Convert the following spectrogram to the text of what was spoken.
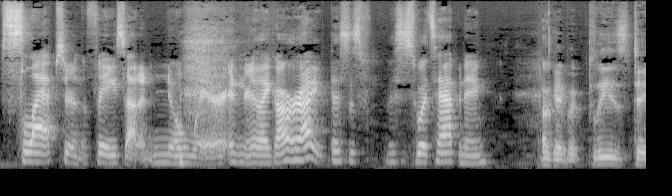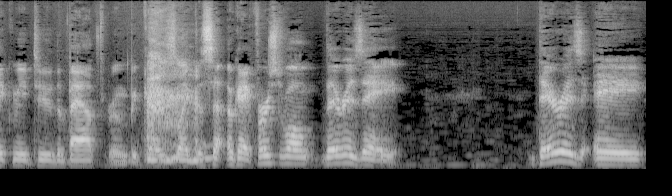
slaps her in the face out of nowhere, and you're like, all right, this is this is what's happening. Okay, but please take me to the bathroom because like the se- okay, first of all, there is a there is a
